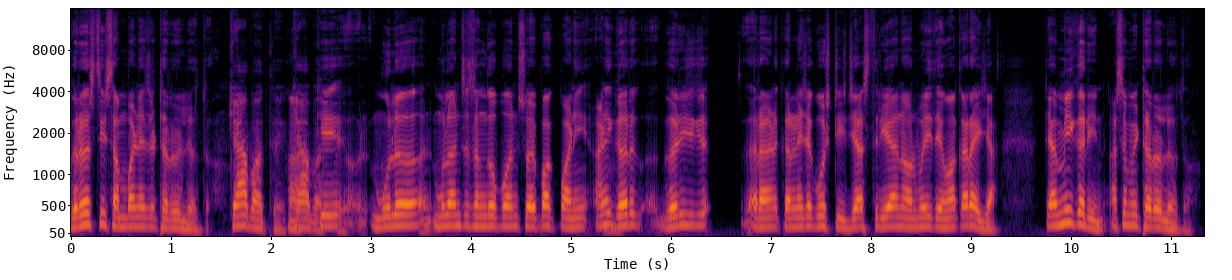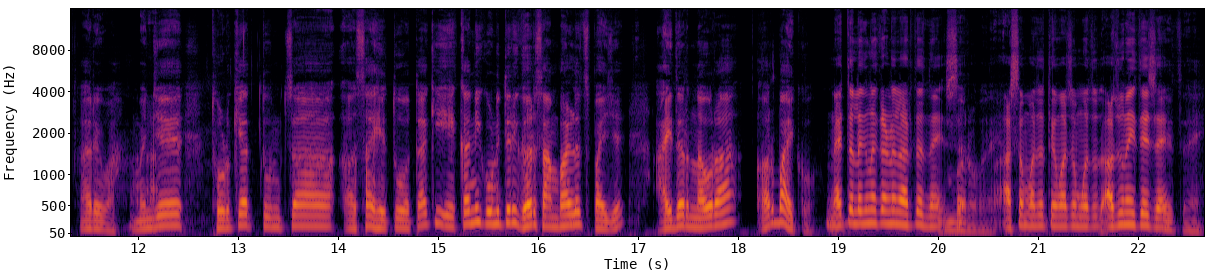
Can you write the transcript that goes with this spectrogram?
गृहस्थी सांभाळण्याचं ठरवलेलं होतं. क्या बात आहे क्या बात की. मुलं मुलांचं संगोपन स्वयंपाक पाणी आणि घर घरी करण्याच्या गोष्टी ज्या स्त्रिया नॉर्मली तेव्हा करायच्या त्या मी करीन असं मी ठरवलं होतं. अरे वा. म्हणजे थोडक्यात तुमचा असा हेतू होता की एकाने कोणीतरी घर सांभाळलंच पाहिजे आयदर नवरा और बायको. नाही तर लग्न करण्याला अर्थच नाही. बरोबर असं माझं तेव्हाचं मत होतं. अजूनही तेच आहे.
